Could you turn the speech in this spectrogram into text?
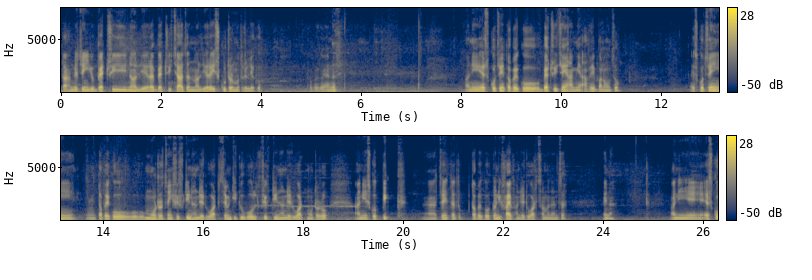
त हामीले चाहिँ यो ब्याट्री नलिएर ब्याट्री चार्जर नलिएर स्कुटर मात्रै लिएको। तपाईँको हेर्नुहोस्। अनि यसको चाहिँ तपाईँको ब्याट्री चाहिँ हामी आफै बनाउँछौँ। यसको चाहिँ तपाईँको मोटर चाहिँ fifteen hundred watt seventy two volt fifteen hundred watt motor हो। अनि यसको पिक चाहिँ तपाईँको ट्वेन्टी फाइभ हन्ड्रेड वाटसम्म जान्छ होइन? अनि यसको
